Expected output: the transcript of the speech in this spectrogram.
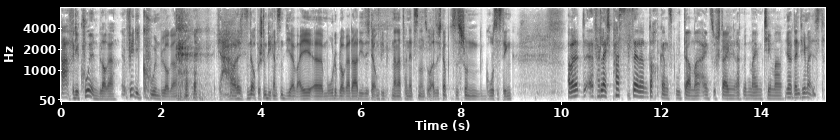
Ah, für die coolen Blogger. Für die coolen Blogger. ja, aber es sind auch bestimmt die ganzen DIY-Modeblogger da, die sich da irgendwie miteinander vernetzen und so. Also ich glaube, das ist schon ein großes Ding. Aber das, äh, vielleicht passt es ja dann doch ganz gut, da mal einzusteigen, gerade mit meinem Thema. Ja, dein Thema ist?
